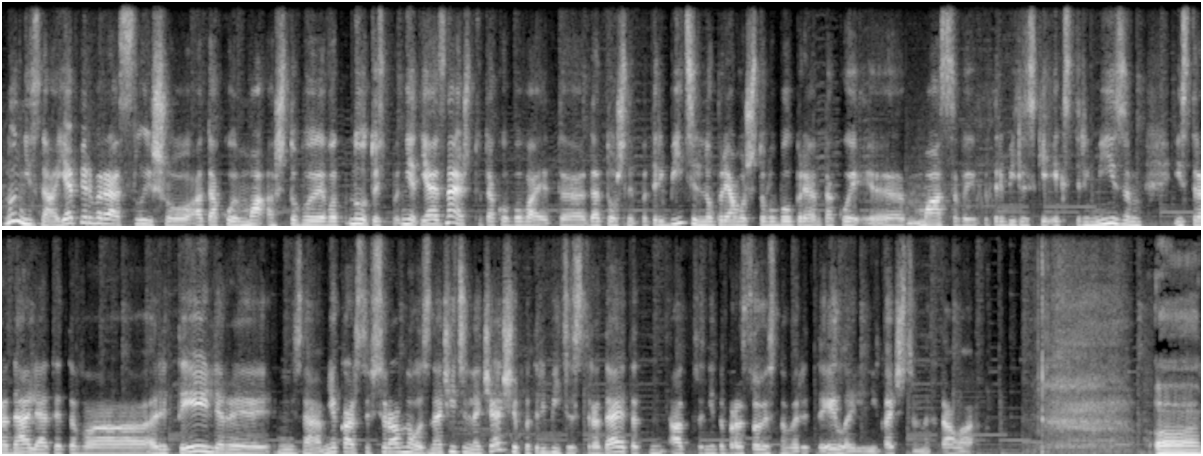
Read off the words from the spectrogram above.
Ну, не знаю, я первый раз слышу о такой, чтобы вот, ну, то есть, нет, я знаю, что такое бывает э, дотошный потребитель, но прям вот, чтобы был прям такой э, массовый потребительский экстремизм и страдали от этого ритейлеры, не знаю, мне кажется, все равно значительно чаще потребитель страдает от, от недобросовестного ритейла или некачественных товаров. А,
